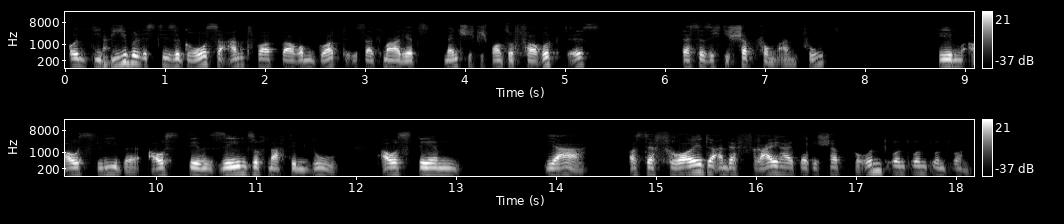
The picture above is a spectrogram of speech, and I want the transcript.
Und die ja. Bibel ist diese große Antwort, warum Gott, ich sag mal jetzt menschlich gesprochen, so verrückt ist, dass er sich die Schöpfung antut, eben aus Liebe, aus dem Sehnsucht nach dem Du, aus dem, ja, aus der Freude an der Freiheit der Geschöpfe und, und, und, und, und.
